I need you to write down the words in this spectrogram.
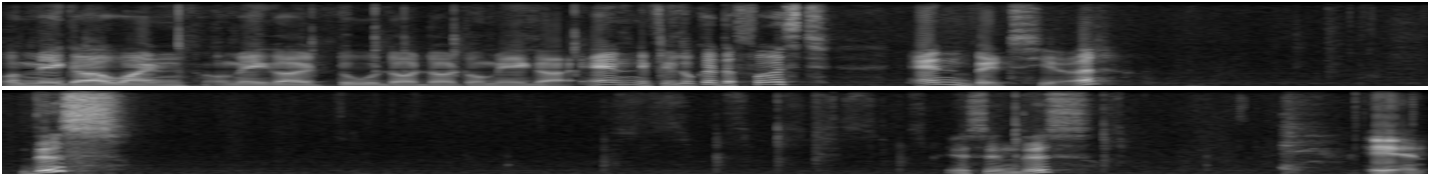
omega 1 omega 2 dot dot omega n if you look at the first n bits here this is in this a n.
